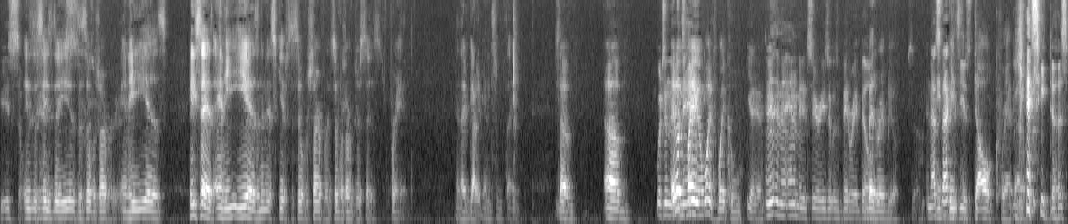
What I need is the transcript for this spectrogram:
he is so. he's the, he's the, he is the Silver Surfer, and he is." He says, "And he is," and then it skips to Silver Surfer, and Silver Surfer just says, "Friend," and they've got him in something. So, um, Which in the it looks in the way, way, way cool. Yeah, yeah. And in, in the animated series, it was Beta Ray Bill. Beta Ray Bill. So, and that's he that beats confused. dog crap out of. Yes, he does.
